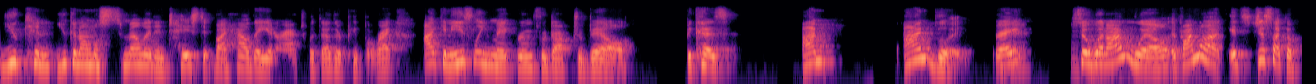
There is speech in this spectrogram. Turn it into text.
you can you can almost smell it and taste it by how they interact with other people right? I can easily make room for dr bell because i'm i'm good right? Mm-hmm. so when i'm well if i'm not it's just like a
